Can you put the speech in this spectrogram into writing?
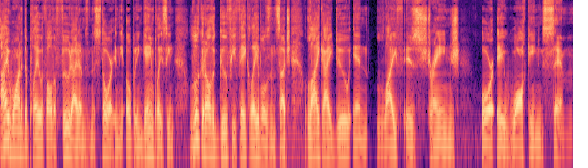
I wanted to play with all the food items in the store in the opening gameplay scene, look at all the goofy fake labels and such, like I do in Life is Strange or a walking sim.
